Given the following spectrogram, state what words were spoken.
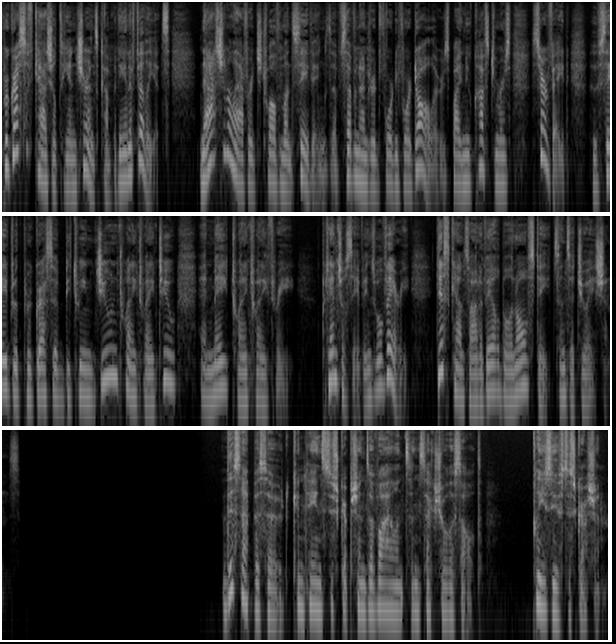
Progressive Casualty Insurance Company and Affiliates. National average 12 month savings of $744 by new customers surveyed who saved with Progressive between June 2022 and May 2023. Potential savings will vary. Discounts not available in all states and situations. This episode contains descriptions of violence and sexual assault. Please use discretion.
